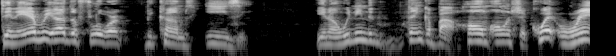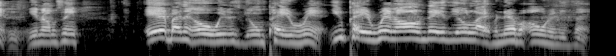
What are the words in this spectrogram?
then every other floor becomes easy. You know, we need to think about home ownership. Quit renting. You know what I'm saying? Everybody think, oh, we just gonna pay rent. You pay rent all the days of your life and never own anything.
